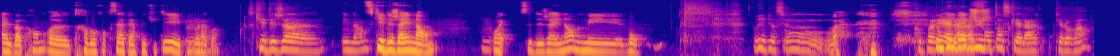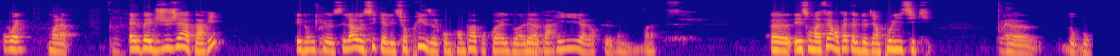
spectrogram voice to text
elle va prendre euh, travaux forcés à perpétuité, et puis Mm. voilà quoi. Ce qui est déjà euh, énorme. Ce qui est déjà énorme. Mm. Ouais, c'est déjà énorme, mais bon. Oui, bien sûr. Mm, ouais. Comparé Donc à elle la va être juge- sentence qu'elle a- qu'elle aura. Ouais, voilà. Mm. Elle va être jugée à Paris. Et donc euh, c'est là aussi qu'elle est surprise, elle comprend pas pourquoi elle doit aller à. Paris alors que bon voilà. Euh, et son affaire en fait elle devient politique. Ouais. Euh, donc bon,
